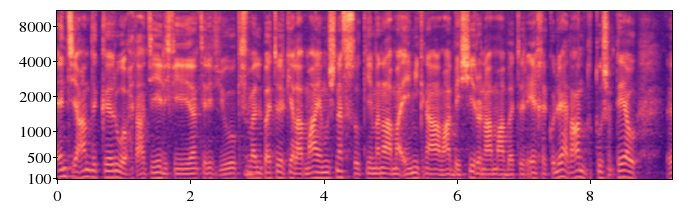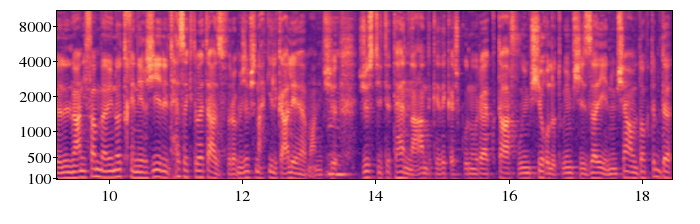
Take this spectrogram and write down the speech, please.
انت عندك روح تعطيه لي في interview كيف ما ال batteur كي يلعب معايا مش نفسه كيما نلعب مع ايمي كي نلعب مع بشير ونلعب مع batteur اخر كل واحد عنده ال touche نتاعو يعني فما une autre énergie اللي تحسها كي تبغى تعزف. ما نجمش نحكي لك عليها معني juste تتهنى عندك هذاك شكون وراك وتعرف ويمشي يغلط ويمشي يزين ويمشي يعمل. donc تبدأ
